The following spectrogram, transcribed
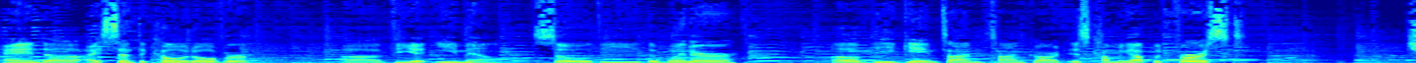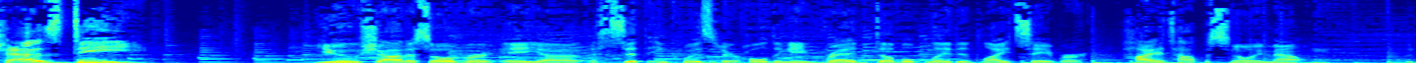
and uh, I sent the code over uh, via email. So the the winner of the game time time card is coming up. But first, Chaz D. You shot us over a, uh, a Sith Inquisitor holding a red double bladed lightsaber high atop a snowy mountain. The,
